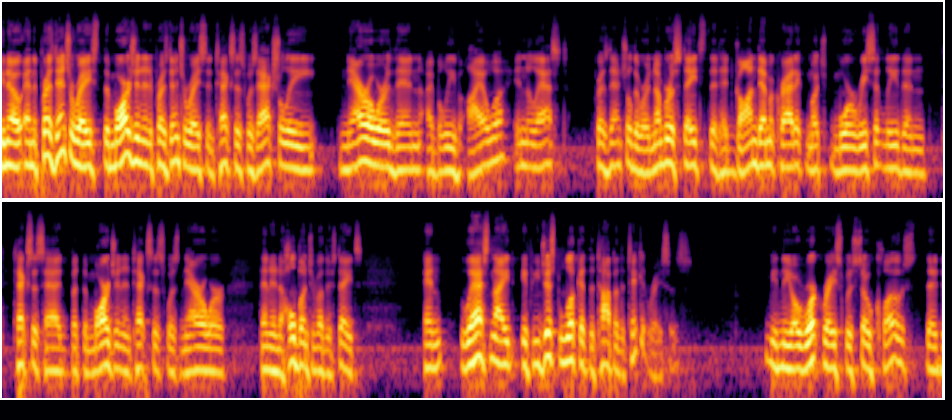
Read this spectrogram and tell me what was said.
You know, and the presidential race, the margin in the presidential race in Texas was actually narrower than, I believe, Iowa in the last presidential. There were a number of states that had gone Democratic much more recently than Texas had, but the margin in Texas was narrower than in a whole bunch of other states. And last night, if you just look at the top of the ticket races, I mean, the O'Rourke race was so close that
